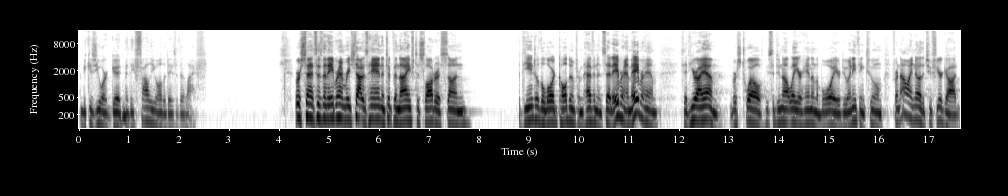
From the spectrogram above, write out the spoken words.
and because you are good. May they follow you all the days of their life. Verse 10 it says, Then Abraham reached out his hand and took the knife to slaughter his son. But the angel of the Lord called to him from heaven and said, Abraham, Abraham. He said, Here I am. verse 12, he said, Do not lay your hand on the boy or do anything to him, for now I know that you fear God,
